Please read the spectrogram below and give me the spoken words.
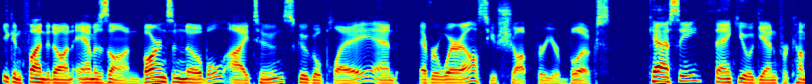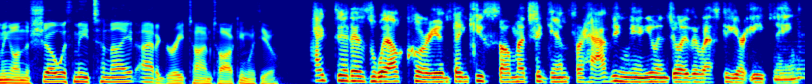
You can find it on Amazon, Barnes & Noble, iTunes, Google Play, and everywhere else you shop for your books. Cassie, thank you again for coming on the show with me tonight. I had a great time talking with you. I did as well, Corey, and thank you so much again for having me, and you enjoy the rest of your evening.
